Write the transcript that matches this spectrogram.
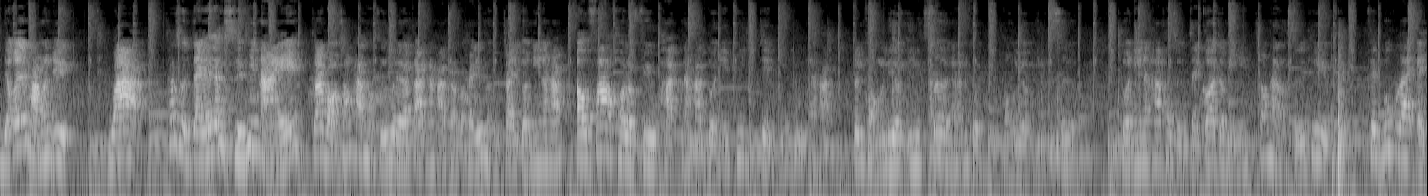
เดี๋ยวก็จะถามมันอีกว่าถ้าสนใจก็จะซื้อที่ไหน ก็บอกช่องทางของซื้อเลยแล้วกันนะคะสำหรับใครที่สนใจตัวนี้นะคะ Alpha c h l o r o p h y l l Plus นะคะ ตัวนี้พี่เจมกินอยู่นะคะ เป็นของ Real Elixir นะคะทุกคนของ Real ตัวนี้นะคะ ใครสนใจก็จะมีช่องทางสั่งซื้อที่ Facebook Line แอด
